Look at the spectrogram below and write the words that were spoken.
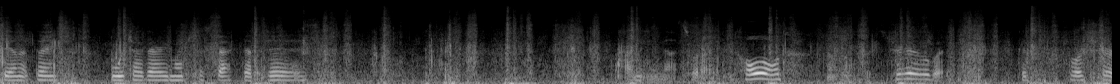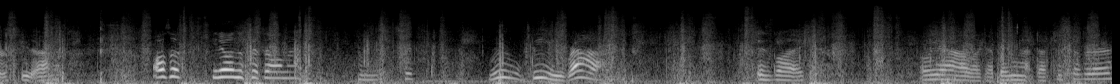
standard thing, which I very much suspect that it is. I mean, that's what I've been told. I don't know if it's true, but I could for sure see that. Also, you know, in the fifth element, Ruby Rhod is like, oh yeah, like I banged that Duchess over there.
